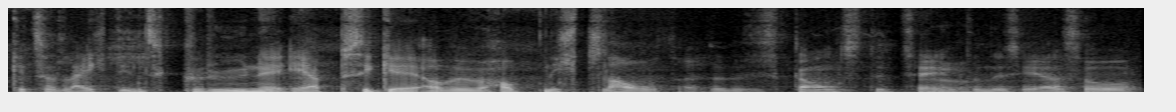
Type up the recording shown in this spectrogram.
Geht so leicht ins Grüne, Erbsige, aber überhaupt nicht laut. Also das ist ganz dezent ja. und ist eher so.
